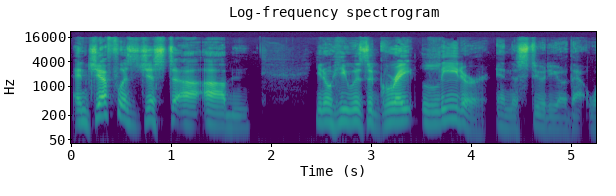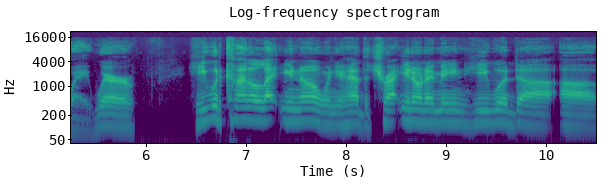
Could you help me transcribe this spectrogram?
and Jeff was just, uh, um, you know, he was a great leader in the studio that way, where he would kind of let you know when you had the track. You know what I mean? He would. Uh, uh,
